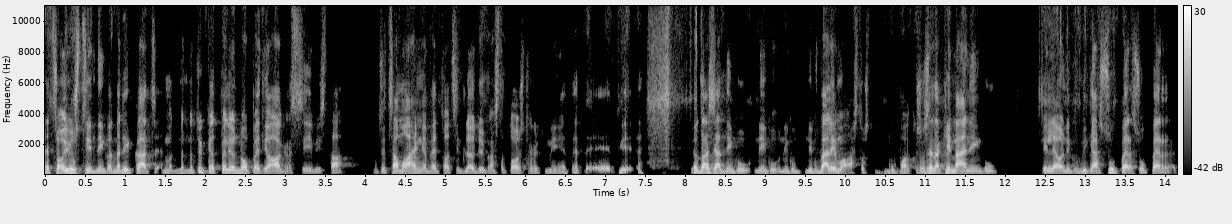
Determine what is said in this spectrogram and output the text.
että se on just siitä, niin kuin, että mä, tykkään, että, mä, mä tykkään, että peli on nopeat ja aggressiivista, mutta sitten samaa hengenvetoa, että siitä löytyy myös sitä toista rytmiä. Et, et, et, jotain sieltä niin kuin, niin kuin, niin kuin, niin kuin välimaastosta mun pakko. Sen takia mä en niin kuin, sille on niin kuin mikään super, super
